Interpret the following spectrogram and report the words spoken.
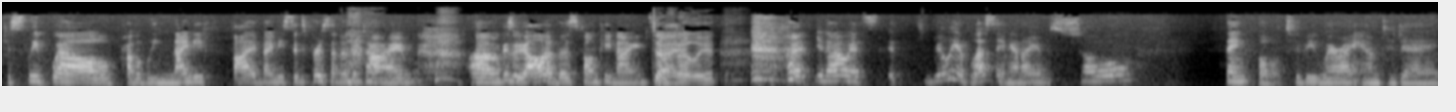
to sleep well, probably 95, 96% of the time, because um, we all have those funky nights. Definitely. But, but, you know, it's, it's really a blessing. And I am so thankful to be where I am today,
